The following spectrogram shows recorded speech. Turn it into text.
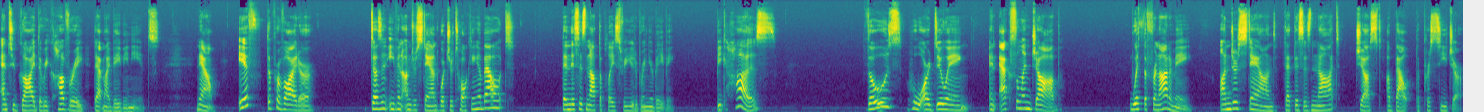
and to guide the recovery that my baby needs? Now, if the provider doesn't even understand what you're talking about, then this is not the place for you to bring your baby. Because those who are doing an excellent job with the frenotomy understand that this is not just about the procedure,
